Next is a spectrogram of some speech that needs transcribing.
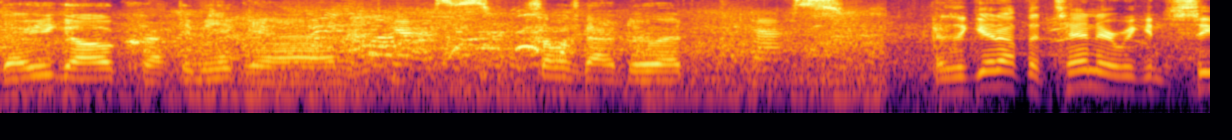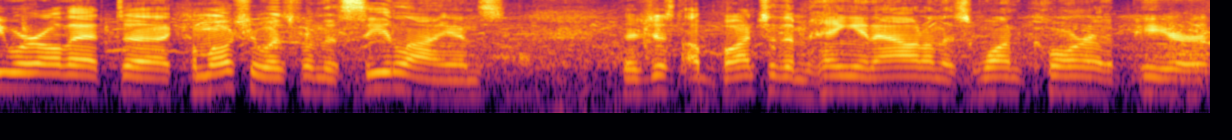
There you go, correcting me again. Yes. Someone's got to do it. Yes. As we get off the tender, we can see where all that uh, commotion was from the sea lions. There's just a bunch of them hanging out on this one corner of the pier.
